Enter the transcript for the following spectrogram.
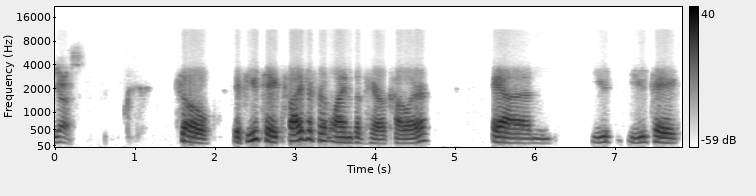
Yes. So if you take five different lines of hair color and you you take,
